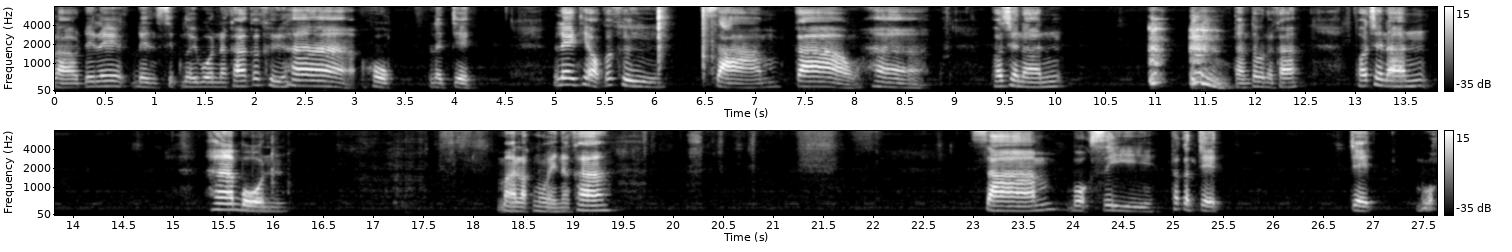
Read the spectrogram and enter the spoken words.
เราได้เลขเด่นสิบหน่วยบนนะคะก็คือห้าหกและเจ็ดเลขที่ออกก็คือสามเก้าห้าเพราะฉะนั้นทานโทษนะคะ เพราะฉะนั้นห้าบน มาหลักหน่วยนะคะสามบวกสี่เท่ากับเจ็ด เจ็ดบวก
